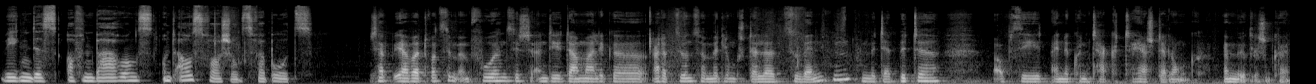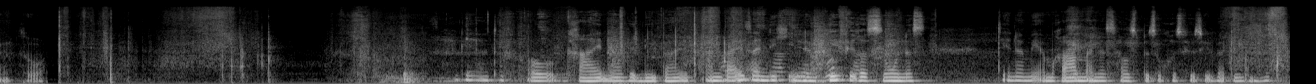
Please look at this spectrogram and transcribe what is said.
wegen des Offenbarungs- und Ausforschungsverbots. Ich habe ihr aber trotzdem empfohlen, sich an die damalige Adoptionsvermittlungsstelle zu wenden, mit der Bitte, ob sie eine Kontaktherstellung ermöglichen können. So. Sehr geehrte Frau Greiner-Willibald, anweisend ich Ihnen den Brief Ihres Sohnes den er mir im Rahmen eines Hausbesuches für sie übergeben hat.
